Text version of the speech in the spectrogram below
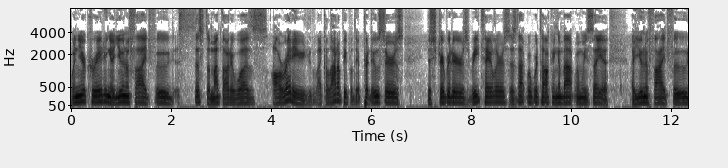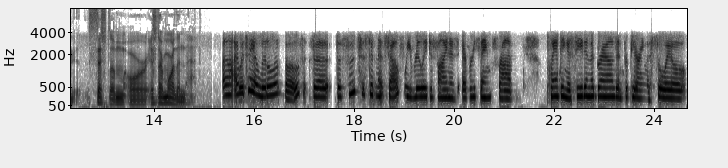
When you're creating a unified food system, I thought it was already like a lot of people, the producers, distributors, retailers. Is that what we're talking about when we say a, a unified food system, or is there more than that? Uh, I would say a little of both. The the food system itself we really define as everything from planting a seed in the ground and preparing the soil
